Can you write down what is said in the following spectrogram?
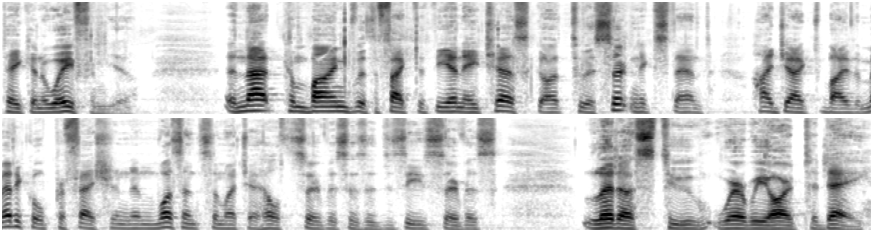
taken away from you. And that combined with the fact that the NHS got to a certain extent hijacked by the medical profession and wasn't so much a health service as a disease service led us to where we are today.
